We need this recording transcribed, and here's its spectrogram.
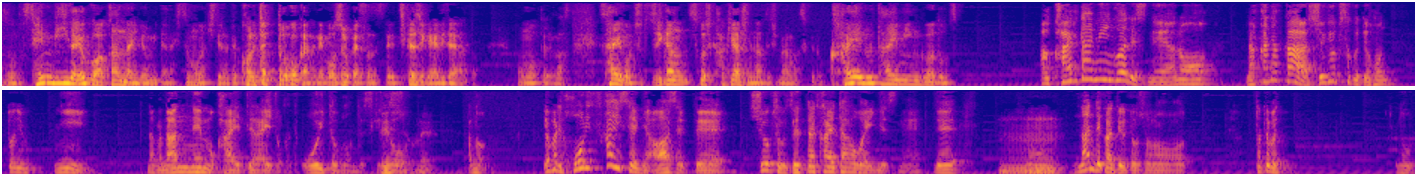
その、線引きがよくわかんないよみたいな質問が来てるので、これちょっとどこかでね、ご紹介させて、近々やりたいなと思っております。最後、ちょっと時間少し駆け足になってしまいますけど、変えるタイミングはどうですか？あ、変えるタイミングはですね、あの、なかなか就業規則って本当に、になんか何年も変えてないとかって多いと思うんですけど、ですよね。あの、やっぱり法律改正に合わせて、就業規則絶対変えた方がいいんですね。で、うん。なんでかというと、その、例えば、あの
